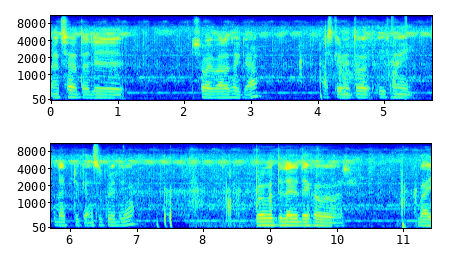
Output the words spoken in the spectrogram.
আচ্ছা তাহলে সবাই ভালো থাকে হ্যাঁ? আজকের মতো এইখানে লাইভটা ক্যান্সেল করে দিও পরবর্তী লাইভে দেখা হবে আবার। বাই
